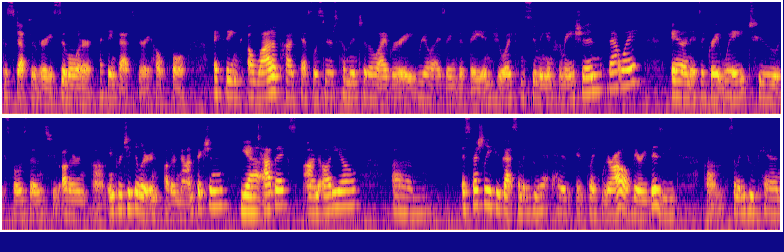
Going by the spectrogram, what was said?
the steps are very similar. I think that's very helpful. I think a lot of podcast listeners come into the library realizing that they enjoy consuming information that way. And it's a great way to expose them to other, um, in particular, in other nonfiction Yeah. topics on audio. Um, especially if you've got somebody who has, is- like, we're all very busy, um, somebody who can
